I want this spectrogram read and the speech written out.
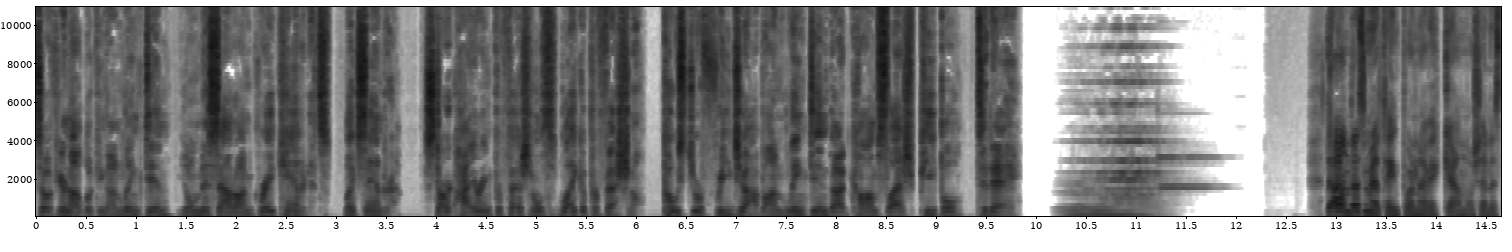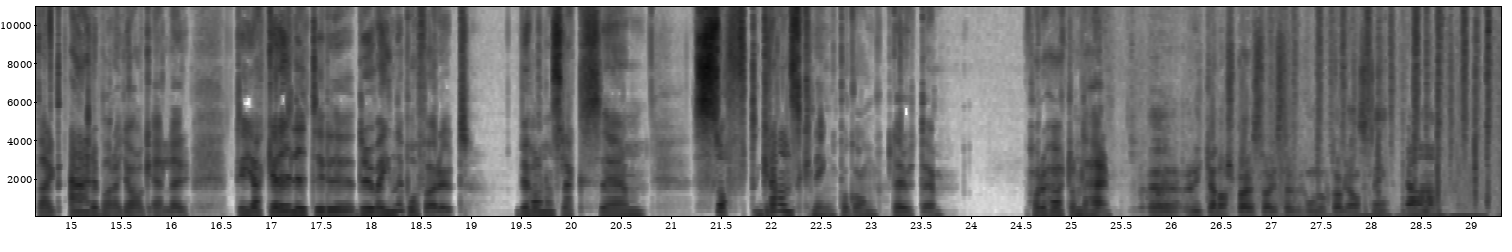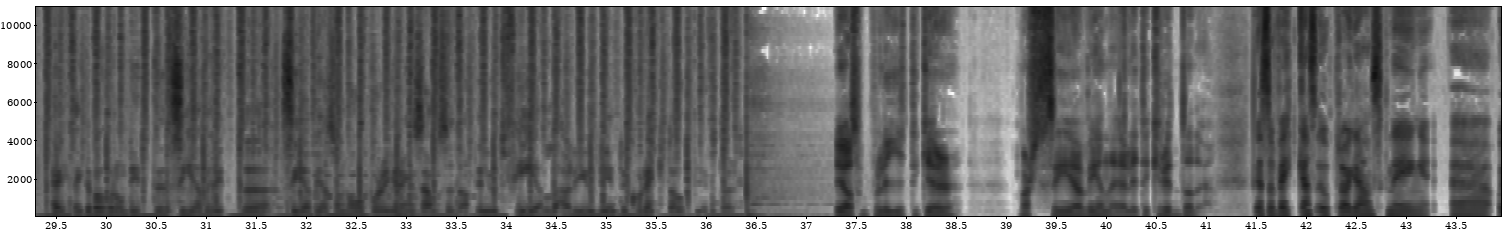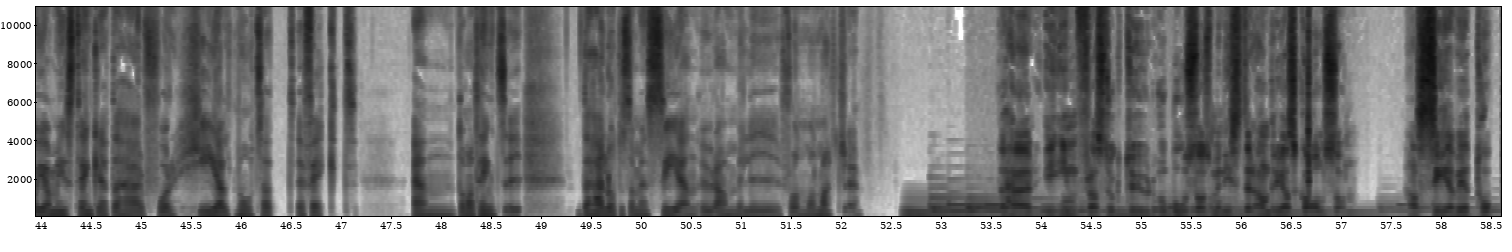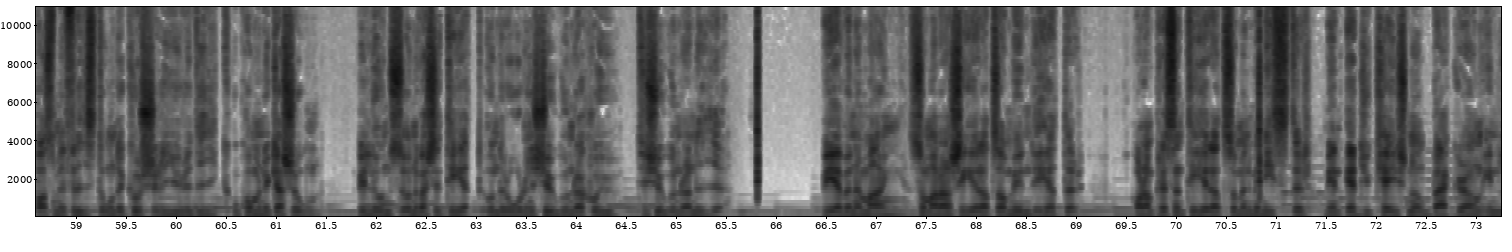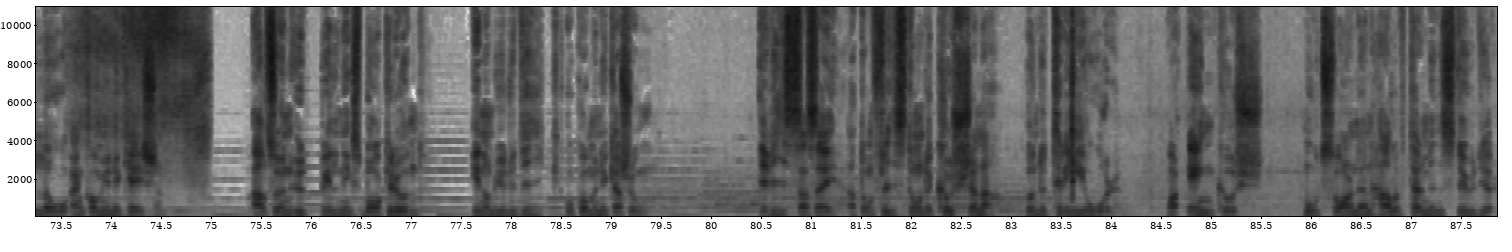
So if you're not looking on LinkedIn, you'll miss out on great candidates like Sandra. Start hiring professionals like a professional. Post your free job on linkedin.com/people slash people today. Det andra som jag tänkt på den här veckan och känner starkt, är det bara jag eller? Det jackar i lite i det du var inne på förut. Vi har någon slags eh, softgranskning på gång där ute. Har du hört om det här? Eh, Rickard Aschberg, Sveriges Television Uppdrag granskning. Ja. Hej, tänkte bara höra om ditt eh, CV, ditt eh, CV som du har på regeringens hemsida. Det är ju ett fel det här, det är ju det är inte korrekta uppgifter. Det är alltså politiker vars CVn är lite kryddade. Det är alltså veckans Uppdrag granskning eh, och jag misstänker att det här får helt motsatt effekt än de har tänkt sig. Det här låter som en scen ur Amelie från Montmartre. Det här är infrastruktur och bostadsminister Andreas Karlsson. Hans CV toppas med fristående kurser i juridik och kommunikation vid Lunds universitet under åren 2007 till 2009. Vid evenemang som arrangerats av myndigheter har han presenterats som en minister med en educational background in law and communication. Alltså en utbildningsbakgrund inom juridik och kommunikation. Det visar sig att de fristående kurserna under tre år var en kurs motsvarande en halv termins studier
